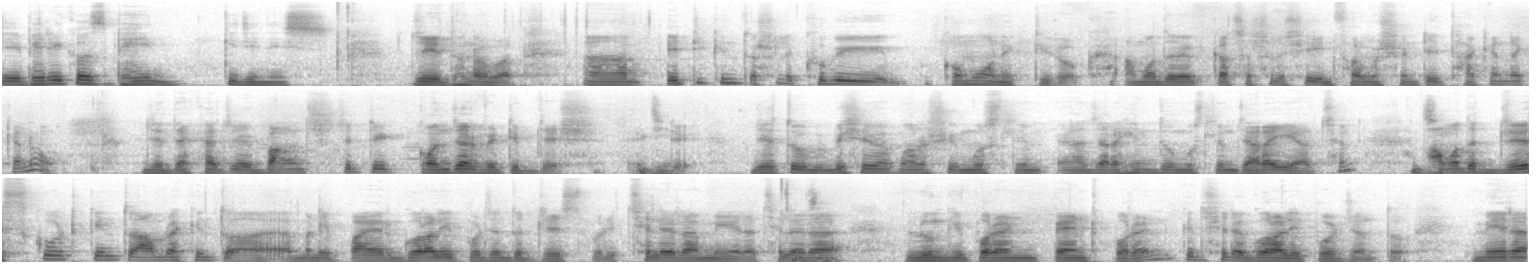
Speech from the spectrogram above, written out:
যে ভেরিকোজ ভেইন কি জিনিস? জি ধন্যবাদ। এটি কিন্তু আসলে খুবই কমন একটি রোগ। আমাদের কাছে আসলে সেই ইনফরমেশনটি থাকে না কেন? যে দেখা যায় বাংলাদেশ একটি কনজারভেটিভ দেশ একটি যেহেতু বেশিরভাগ মানুষই মুসলিম যারা হিন্দু মুসলিম যারাই আছেন আমাদের ড্রেস কোড কিন্তু আমরা কিন্তু মানে পায়ের গোড়ালি পর্যন্ত ড্রেস পরি। ছেলেরা মেয়েরা ছেলেরা লুঙ্গি পরেন প্যান্ট পরেন কিন্তু সেটা গোড়ালি পর্যন্ত। মেয়েরা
